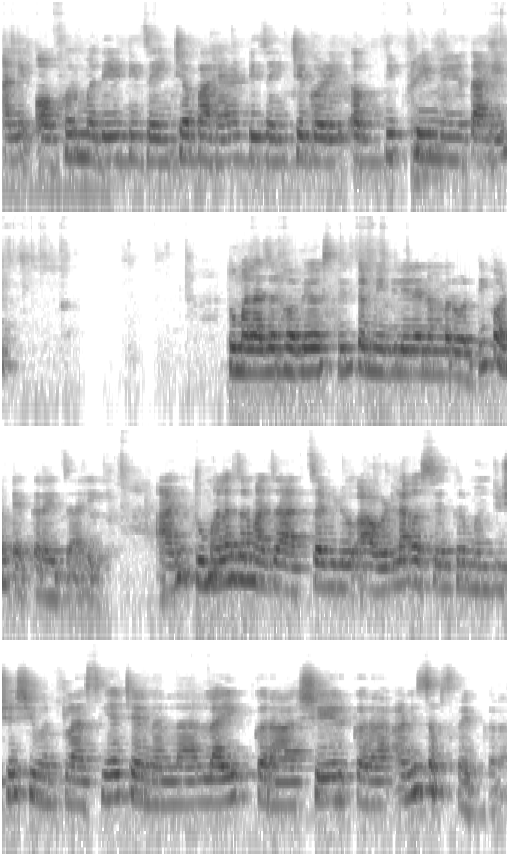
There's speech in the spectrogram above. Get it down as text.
आणि ऑफरमध्ये डिझाईनच्या बाह्या डिझाईनचे गळे अगदी फ्री मिळत आहे. तुम्हाला जर हवे असतील तर मी दिलेल्या नंबरवरती कॉन्टॅक्ट करायचा आहे. आणि तुम्हाला जर माझा आजचा व्हिडिओ आवडला असेल तर मंजुषा शिवण क्लास या चॅनलला लाईक करा शेअर करा आणि सबस्क्राईब करा.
